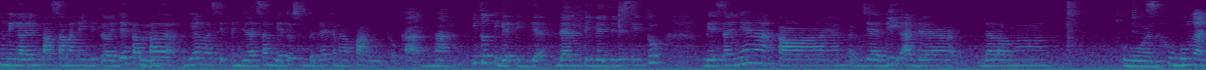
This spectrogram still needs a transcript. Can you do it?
Hmm. meninggalin pasangannya gitu aja tanpa dia ngasih penjelasan dia tuh sebenarnya kenapa gitu kan. Nah itu tiga tiga dan tiga jenis itu biasanya uh, yang terjadi ada dalam hubungan. hubungan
